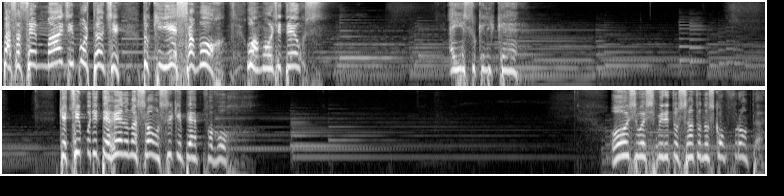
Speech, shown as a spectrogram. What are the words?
passa a ser mais importante do que esse amor, o amor de Deus. É isso que Ele quer. Que tipo de terreno nós somos? Fique em pé, por favor. Hoje o Espírito Santo nos confronta.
